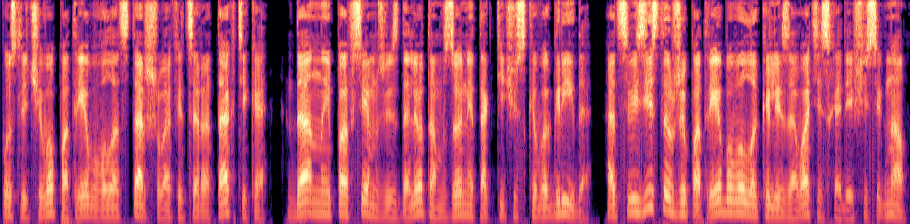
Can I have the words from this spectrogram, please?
после чего потребовал от старшего офицера тактика данные по всем звездолетам в зоне тактического грида. От связистов же потребовал локализовать исходящий сигнал.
